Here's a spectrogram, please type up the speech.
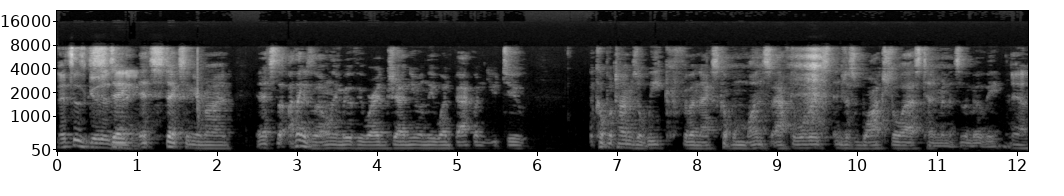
It's as good as any. it sticks in your mind. And it's the I think it's the only movie where I genuinely went back on YouTube a couple times a week for the next couple months afterwards and just watch the last ten minutes of the movie Yeah,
